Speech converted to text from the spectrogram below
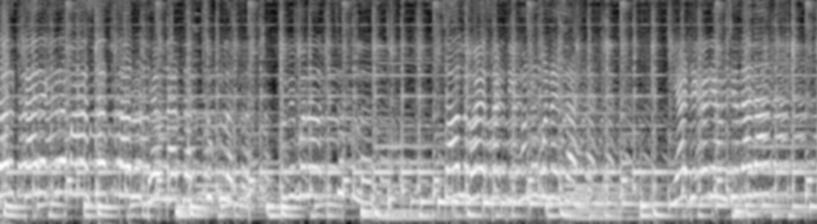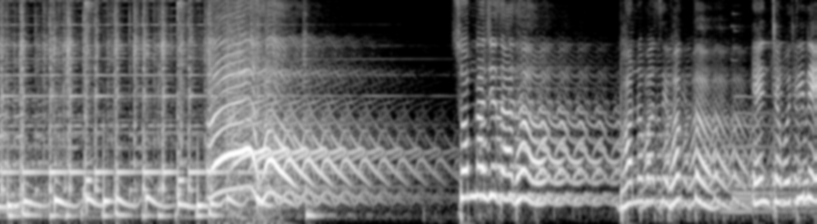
तर कार्यक्रम असाच चालू ठेवणार जर चुकलं तर. सोमनाथजी जाधव भानुबाचे भक्त यांच्या वतीने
